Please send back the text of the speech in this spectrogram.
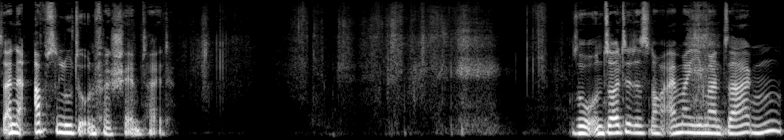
Das ist eine absolute Unverschämtheit. So, und sollte das noch einmal jemand sagen,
